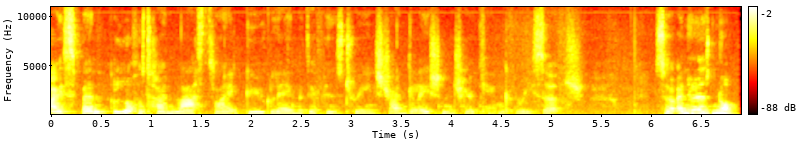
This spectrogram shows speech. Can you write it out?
I spent a lot of time last night googling the difference between strangulation and choking for research. So I know there's not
